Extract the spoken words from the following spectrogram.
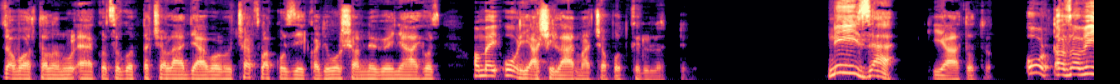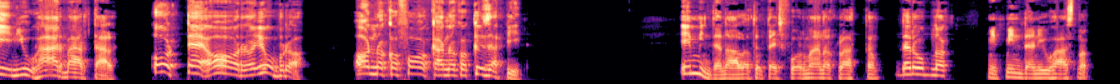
zavartalanul elkocogott a családjával, hogy csatlakozzék a gyorsan növő nyájhoz, amely óriási lármát csapott körülöttünk. Nézze! kiáltott Ott az a vén juh hárbártál! Ott te, arra, jobbra! Annak a falkának a közepén! Én minden állatot egyformának láttam, de Robnak, mint minden juhásznak,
